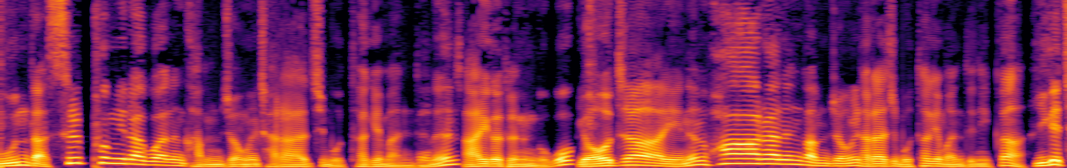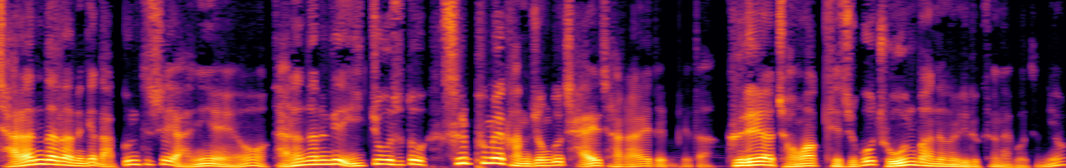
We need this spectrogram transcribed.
운다 슬픔이라고 하는 감정을 자라지 못하게 만드는 아이가 되는 거고 여자아이는 화라는 감정을 자라지 못하게 만드니까 이게 잘한다라는 게 나쁜 뜻이 아니에요. 잘한다는 게 이쪽에서도 슬픔의 감정도 잘 자라야 됩니다. 그래야 정확해지고 좋은 반응을 일으켜내거든요.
